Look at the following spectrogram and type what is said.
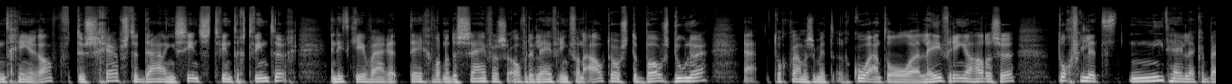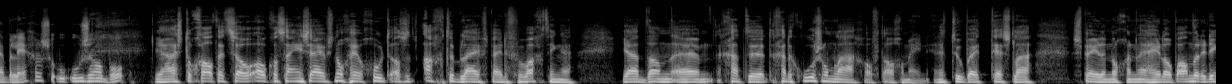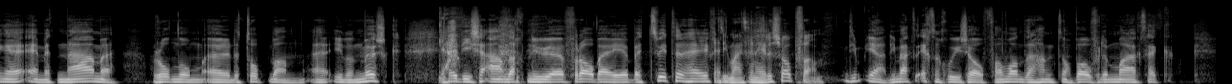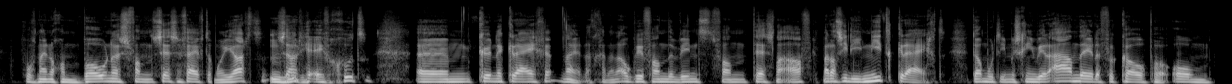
ging eraf, de scherpste daling sinds 2020. En dit keer waren tegenvallende cijfers over de levering van auto's de boosdoener. Ja, toch kwamen ze met een recordaantal eh, leveringen, hadden ze. Toch viel het niet heel lekker bij beleggers. Ho hoezo, Bob? Ja, is toch altijd zo. Ook al zijn je cijfers nog heel goed, als het achterblijft bij de verwachtingen, ja, dan ehm, gaat, de, gaat de koers omlaag over het algemeen. En natuurlijk bij Tesla spelen nog een hele hoop andere dingen. En met name rondom uh, de topman uh, Elon Musk. Ja. die zijn aandacht nu vooral bij, bij Twitter heeft. Ja, die maakt er een hele soap van. Die, ja, die maakt er echt een goede soap van. Want er hangt nog boven de markt volgens mij nog een bonus van 56 miljard. Mm -hmm. Zou die even goed um, kunnen krijgen. Nou ja, dat gaat dan ook weer van de winst van Tesla af. Maar als hij die niet krijgt, dan moet hij misschien weer aandelen verkopen om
